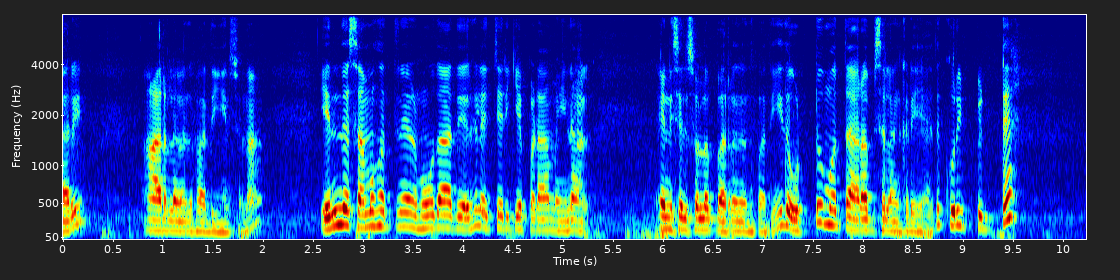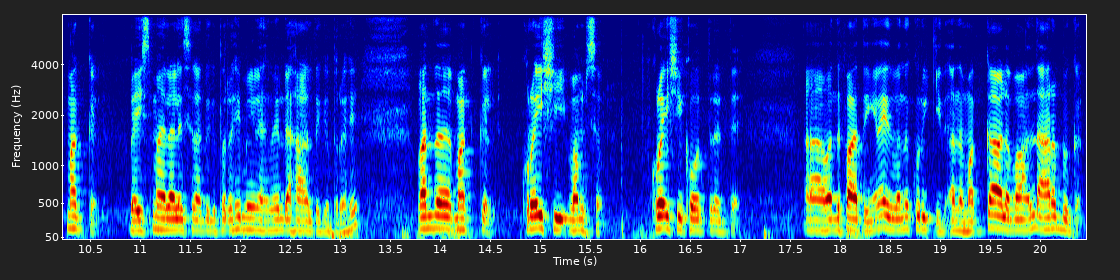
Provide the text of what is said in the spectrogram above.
ஆறு ஆறில் வந்து பார்த்தீங்கன்னு சொன்னால் எந்த சமூகத்தினர் மூதாதையர்கள் எச்சரிக்கப்படாமையினால் என்ன சொல்லி சொல்லப்படுறது வந்து பார்த்தீங்கன்னா இது ஒட்டுமொத்த அரப்ஸ் எல்லாம் கிடையாது. குறிப்பிட்ட மக்கள் இப்போ இஸ்மாயில் அலி இஸ்லாத்துக்கு பிறகு மீன நீண்ட காலத்துக்கு பிறகு வந்த மக்கள் குறைஷி வம்சம் குறைஷி கோத்திரத்தை வந்து பார்த்தீங்கன்னா இது வந்து குறிக்கிது. அந்த மக்காவில் வாழ்ந்த அரபுகள்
